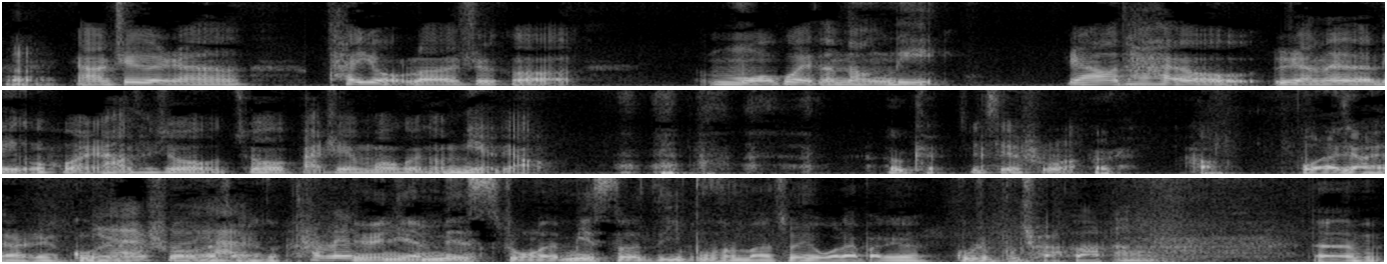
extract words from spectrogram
嗯。然后这个人他有了这个魔鬼的能力，然后他还有人类的灵魂，然后他就最后把这些魔鬼都灭掉了，OK。就结束了。OK，好，我来讲一下这个故事啊。你来说一下我来讲一个他为因为你也 miss 中了，miss 了一部分嘛，所以我来把这个故事补全了。嗯嗯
